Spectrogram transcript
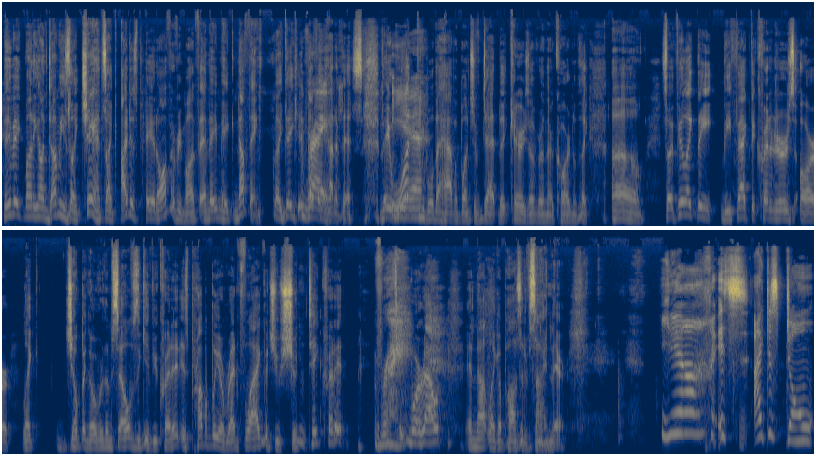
they make money on dummies like chance. Like I just pay it off every month and they make nothing. Like they get nothing Right. out of this. They want Yeah. people to have a bunch of debt that carries over on their card. And I'm like, oh. So I feel like the the fact that creditors are like jumping over themselves to give you credit is probably a red flag, but you shouldn't take credit, take more out, and not like a positive sign there. Yeah, it's I just don't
